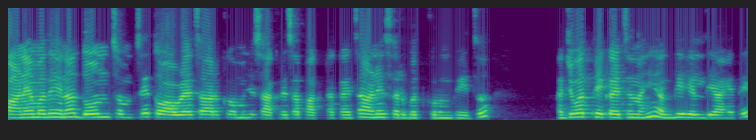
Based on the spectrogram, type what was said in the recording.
पाण्यामध्ये ना दोन चमचे तो आवळ्याचा अर्क म्हणजे साखरेचा पाक टाकायचा आणि सरबत करून प्यायचं अजिबात फेकायचं नाही अगदी हेल्दी आहे ते.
